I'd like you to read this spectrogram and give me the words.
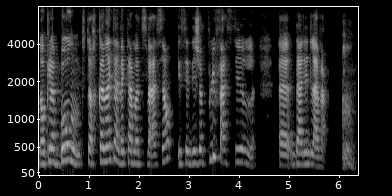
Donc là, boum, tu te reconnectes avec ta motivation et c'est déjà plus facile euh, d'aller de l'avant.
